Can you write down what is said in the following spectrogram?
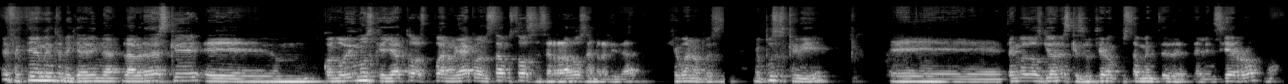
Efectivamente, me queda linda. La verdad es que eh, cuando vimos que ya todos, bueno, ya cuando estábamos todos encerrados en realidad, dije, bueno, pues me puse a escribir. Eh, tengo dos guiones que surgieron justamente del encierro, ¿no?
